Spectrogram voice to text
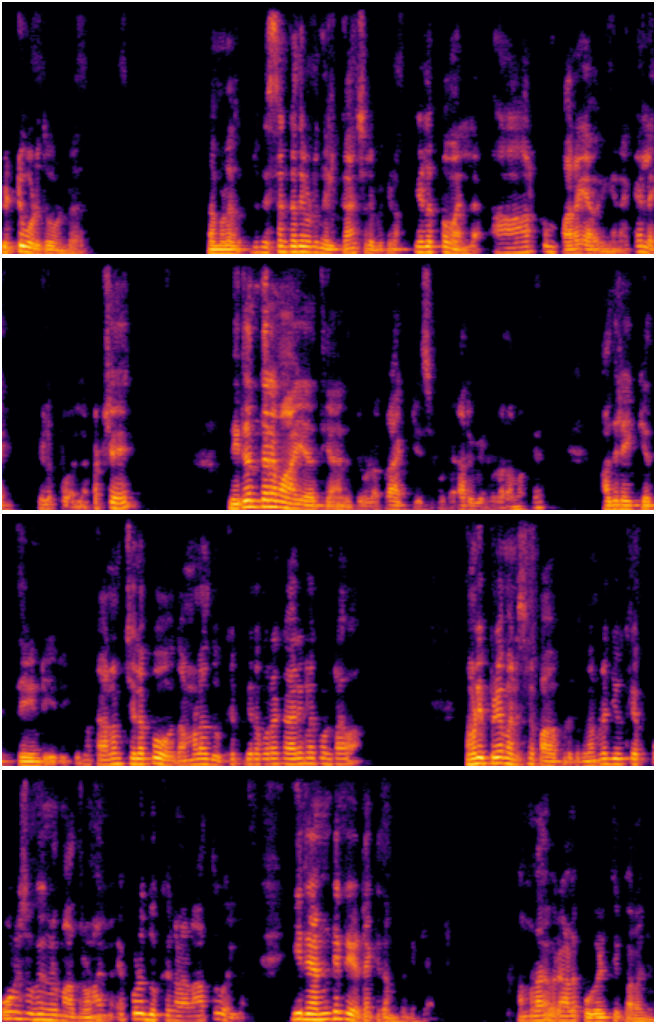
വിട്ടുകൊടുത്തുകൊണ്ട് നമ്മൾ ഒരു നിസ്സംഗതയോട് നിൽക്കാൻ ശ്രമിക്കണം. എളുപ്പമല്ല. ആർക്കും പറയാം ഇങ്ങനെയൊക്കെ അല്ലേ? എളുപ്പമല്ല. പക്ഷേ നിരന്തരമായ ധ്യാനത്തിലൂടെ പ്രാക്ടീസിലൂടെ അറിവിലൂടെ നമുക്ക് അതിലേക്ക് എത്തേണ്ടിയിരിക്കുന്നു. കാരണം ചിലപ്പോൾ നമ്മളെ ദുഃഖിപ്പിക്കുന്ന കുറേ കാര്യങ്ങളൊക്കെ ഉണ്ടാവാം. നമ്മളിപ്പോഴേ മനസ്സിനെ പാകപ്പെടുത്തുന്നു നമ്മുടെ ജീവിതത്തിൽ എപ്പോഴും സുഖങ്ങൾ മാത്രമാണ്. എപ്പോഴും ദുഃഖങ്ങളാണ്. അതുമല്ല ഈ രണ്ടിന്റെ ഇടയ്ക്ക് നമുക്ക് നിൽക്കാം. നമ്മളെ ഒരാളെ പുകഴ്ത്തി പറഞ്ഞു.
